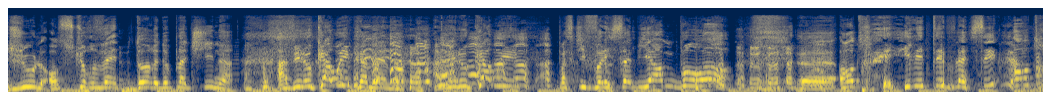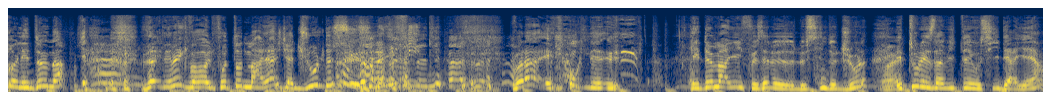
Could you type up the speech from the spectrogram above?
Jules en survêt d'or et de platine. Avec le kawaii quand même. Avec le kawaii parce qu'il fallait s'habiller en boa. Euh, entre il était placé entre les deux mariages. C'est-à-dire que les mecs vont avoir une photo de mariage, il y a Jules dessus. C'est magnifique. Voilà et donc les les deux mariés, ils faisaient le, le signe de Jules et tous les invités aussi derrière.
